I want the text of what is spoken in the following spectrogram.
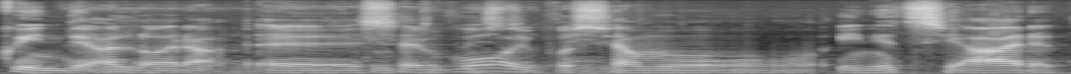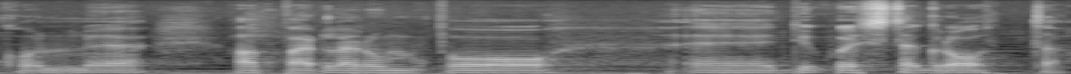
quindi allora, eh, se vuoi tempo. possiamo iniziare con, eh, a parlare un po' eh, di questa grotta.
